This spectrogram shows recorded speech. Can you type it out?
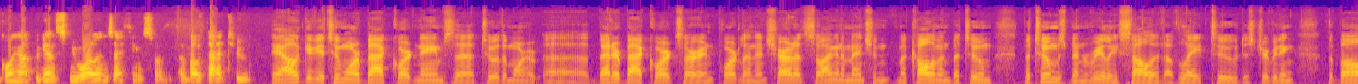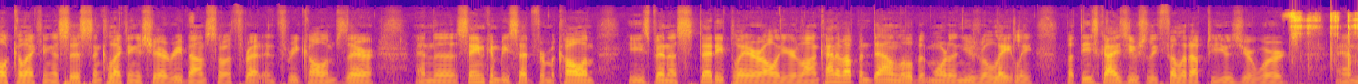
going up against New Orleans. I think so about that too. Yeah, I'll give you two more backcourt names. Uh, two of the more uh, better backcourts are in Portland and Charlotte. So I'm going to mention McCollum and Batum. Batum's been really solid of late too, distributing the ball, collecting assists, and collecting a share of rebounds. So a threat in three columns there. And the same can be said for McCollum. He's been a steady player all year long, kind of up and down a little bit more than usual lately. But these guys usually fill it up, to use your words. And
